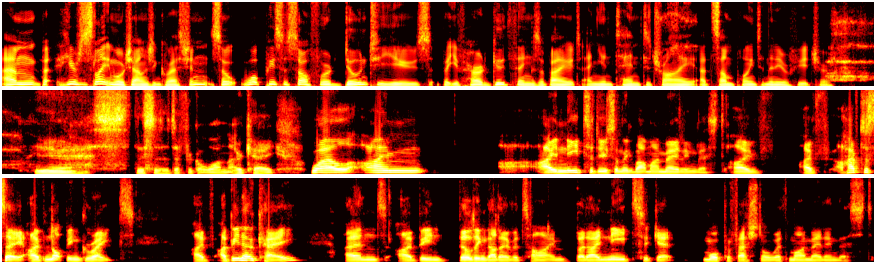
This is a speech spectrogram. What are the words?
Um, but here's a slightly more challenging question. So, what piece of software don't you use, but you've heard good things about, and you intend to try at some point in the near future? Yes, this is a difficult one. Okay. Well, I'm I need to do something about my mailing list. I've I've I have to say I've not been great. I've I've been okay and I've been building that over time, but I need to get more professional with my mailing list.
